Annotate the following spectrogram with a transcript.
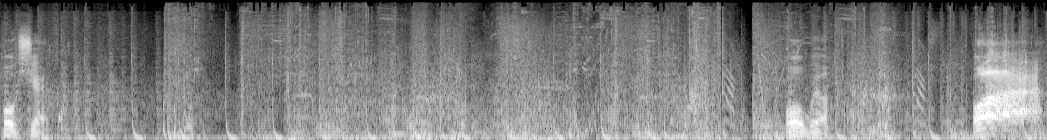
오 쉣. 어 뭐야 와! 와.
